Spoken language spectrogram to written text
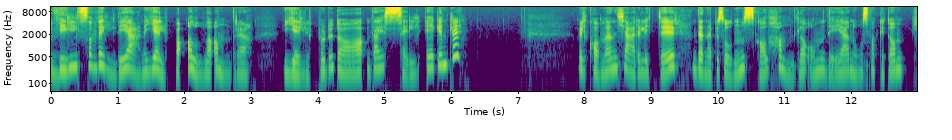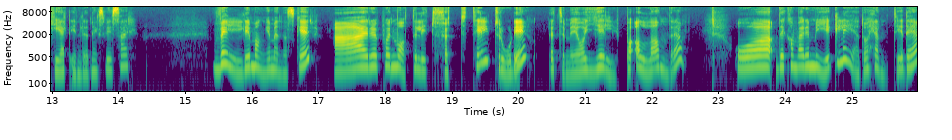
vil så veldig gjerne hjelpe alle andre, hjelper du da deg selv egentlig? Velkommen, kjære lytter. Denne episoden skal handle om det jeg nå snakket om helt innledningsvis her. Veldig mange mennesker er på en måte litt født til, tror de, dette med å hjelpe alle andre. Og det kan være mye glede å hente i det,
